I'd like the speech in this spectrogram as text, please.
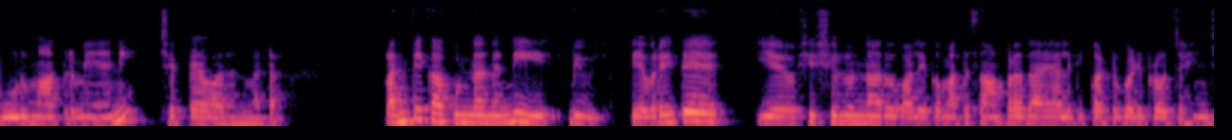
గూడు మాత్రమే అని చెప్పేవారనమాట అంతేకాకుండానండి ఎవరైతే ఏ శిష్యులు ఉన్నారో వాళ్ళ యొక్క మత సాంప్రదాయాలకి కట్టుబడి ప్రోత్సహించ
